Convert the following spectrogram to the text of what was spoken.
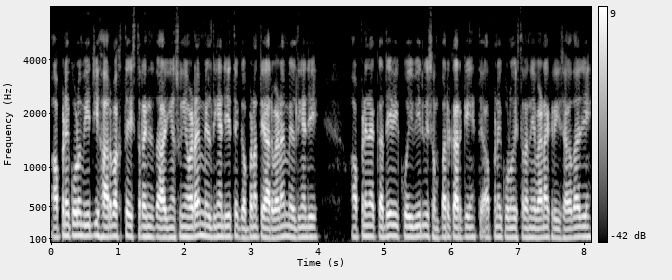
ਆਪਣੇ ਕੋਲੋਂ ਵੀਰ ਜੀ ਹਰ ਵਕਤ ਇਸ ਤਰ੍ਹਾਂ ਦੀਆਂ ਤਾਜ਼ੀਆਂ ਸੂਈਆਂ ਵੜਾਂ ਮਿਲਦੀਆਂ ਜੀ ਤੇ ਗੱਬਣਾ ਤਿਆਰ ਵੜਾਂ ਮਿਲਦੀਆਂ ਜੀ। ਆਪਣੇ ਨਾਲ ਕਦੇ ਵੀ ਕੋਈ ਵੀਰ ਵੀ ਸੰਪਰਕ ਕਰਕੇ ਤੇ ਆਪਣੇ ਕੋਲੋਂ ਇਸ ਤਰ੍ਹਾਂ ਦੀਆਂ ਵੜਾਂ ਖਰੀਦ ਸਕਦਾ ਜੀ।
